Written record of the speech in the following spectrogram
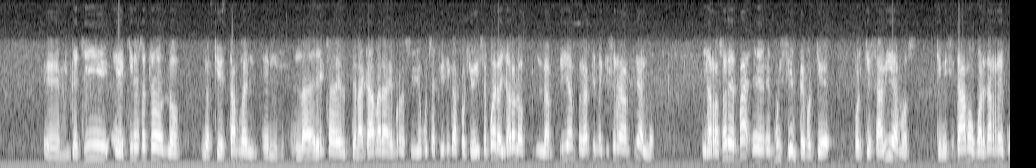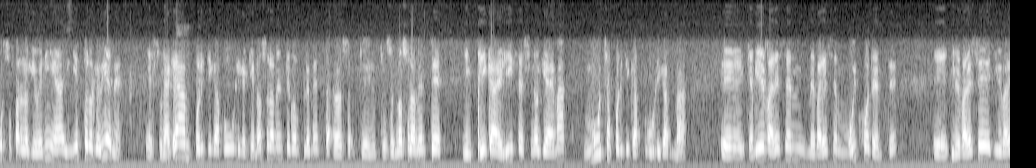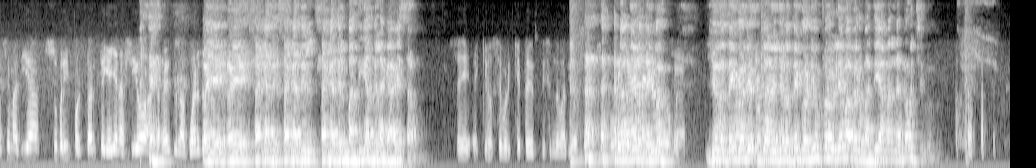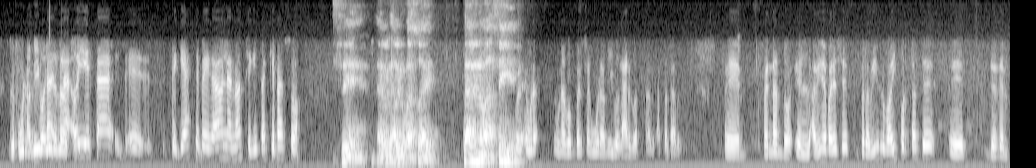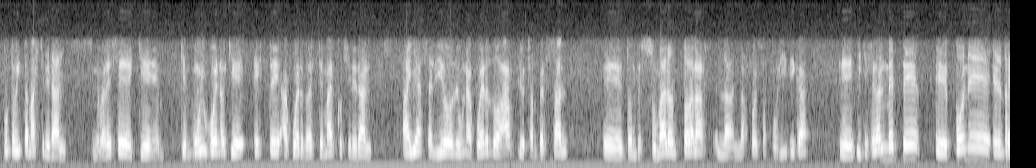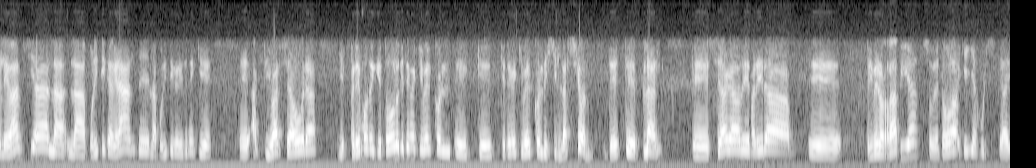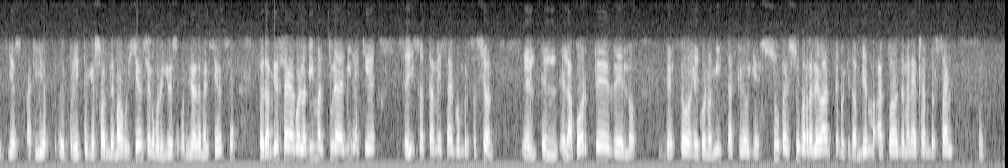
Eh, y aquí, eh, aquí nosotros los, los que estamos en, la derecha de, la Cámara hemos recibido muchas críticas porque dicen, bueno, ya ahora lo, amplían, pero antes no quisieron ampliarlo. Y la razón es, es muy simple, porque, porque sabíamos que necesitábamos guardar recursos para lo que venía y esto es lo que viene. Es una gran política pública que no solamente complementa, que, que no solamente implica el IFE, sino que además muchas políticas públicas más eh, que a mí me parecen, me parecen muy potentes. Eh, y me parece, y me parece Matías, súper importante que haya nacido a través de un acuerdo. oye, oye, sácate, sácate, el, sácate el Matías de la cabeza. Sí, es que no sé por qué estoy diciendo Matías. no, yo no tengo, yo no tengo, ni, claro, yo no tengo ni un problema, pero Matías más la noche. Se fue un amigo ayer en la noche. Oye, está, eh, te quedaste pegado en la noche, quizás, ¿qué pasó? Sí, algo, pasó ahí. Dale nomás, sigue. Una, una, conversa con un amigo largo hasta, hasta tarde. Eh, Fernando, a mí me parece, pero a mí lo más importante eh, desde el punto de vista más general, me parece que, es muy bueno que este acuerdo, este marco general, haya salido de un acuerdo amplio, transversal, eh, donde sumaron todas las, fuerzas políticas y que finalmente pone en relevancia la, política grande, la política que tiene que activarse ahora y esperemos de que todo lo que tenga que ver con que tenga que ver con legislación de este plan eh, se haga de manera eh, primero rápida, sobre todo aquellas, aquellos, aquellos proyectos que son de más urgencia, como el ingreso familiar de emergencia, pero también se haga con la misma altura de miras que se hizo esta mesa de conversación. El, el, aporte de los de estos economistas creo que es súper, súper relevante porque también actuaron de manera transversal.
